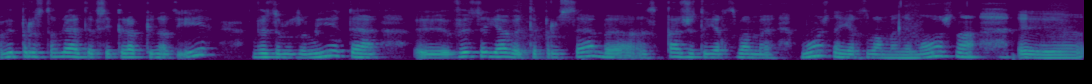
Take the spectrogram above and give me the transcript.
ви проставляєте всі крапки над і, ви зрозумієте, е, ви заявите про себе, скажете, як з вами можна, як з вами не можна, е,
